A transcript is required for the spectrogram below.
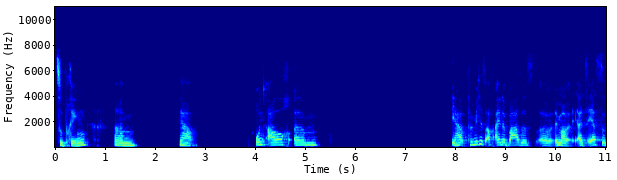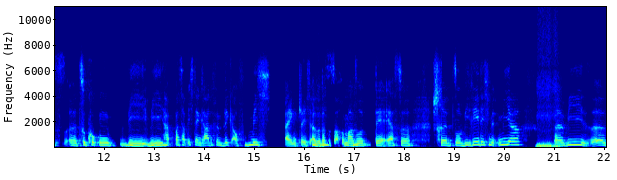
zu bringen. Ähm, ja. Und auch, ähm, ja, für mich ist auch eine Basis, äh, immer als erstes äh, zu gucken, wie, wie hab, was habe ich denn gerade für einen Blick auf mich eigentlich. Also das mhm. ist auch immer mhm. so der erste Schritt. So, wie rede ich mit mir? Äh, wie, äh,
